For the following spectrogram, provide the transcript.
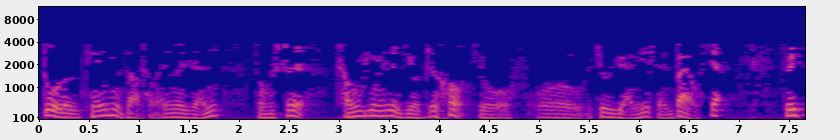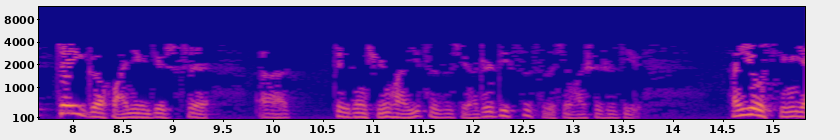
堕落的天性造成的。因为人总是成病日久之后，就呃就远离神拜偶像，所以这个环境就是呃这种循环一次次循环，这是第四次的循环实施纪律。他又行眼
